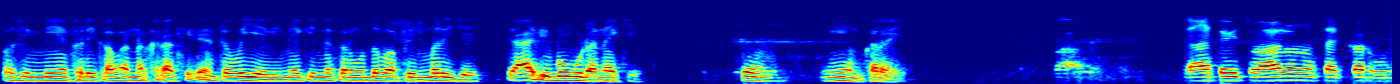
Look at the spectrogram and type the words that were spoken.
પછી મેં ખડી આવા નખરા ને તો વહી આવી. મેં કીધું નકર હું દવા પીને મરી જાય તે આવી બુંગુડા નાખી. એમ કરાય. હા તો એ તો હાલો ને કઈ કરવું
